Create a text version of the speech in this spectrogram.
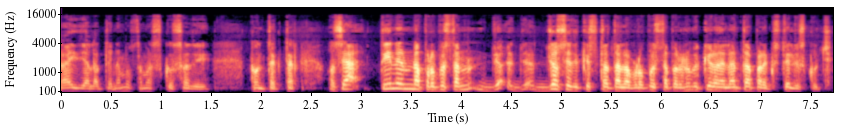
Ahí ya la tenemos, más cosa de contactar. O sea, tienen una propuesta. Yo, yo, sé de qué se trata la propuesta, pero no me quiero adelantar para que usted lo escuche.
